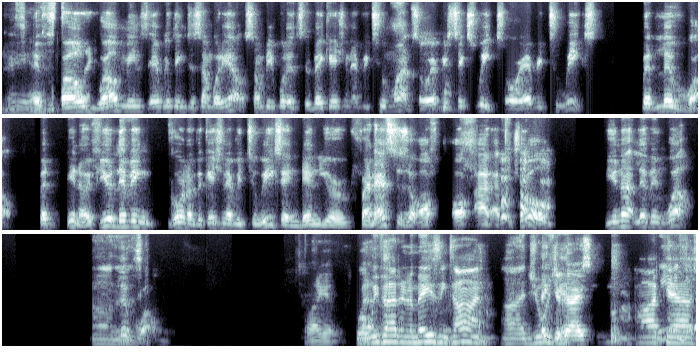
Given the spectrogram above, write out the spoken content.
If well, well means everything to somebody else. Some people it's a vacation every two months or every six weeks or every two weeks. But live well. But you know, if you're living going on vacation every two weeks and then your finances are off, off out of control, you're not living well. Oh, Live well. I like it Well, we've had an amazing time. Uh, enjoyed Thank you guys. our podcast.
